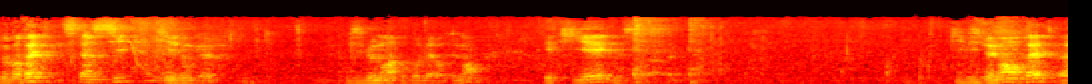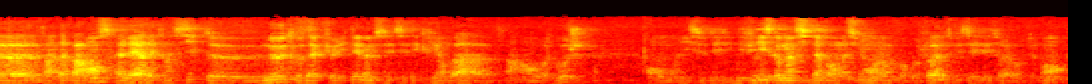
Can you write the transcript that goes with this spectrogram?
Donc en fait, c'est un site qui est donc euh, visiblement à propos de l'avortement et qui est qui visuellement en fait, euh, d'apparence, a l'air d'être un site neutre d'actualité, même si c'est écrit en bas, en haut à gauche ils se définissent comme un site d'information en langue francophone spécialisé sur l'avortement.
